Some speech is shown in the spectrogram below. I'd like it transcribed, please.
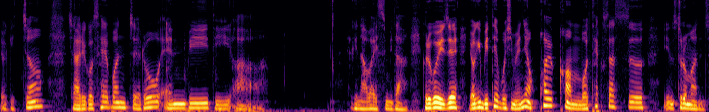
여기 있죠. 자, 그리고 세 번째로 NVDR 여기 나와 있습니다. 그리고 이제 여기 밑에 보시면요. 퀄컴, 뭐 텍사스 인스트루먼트,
